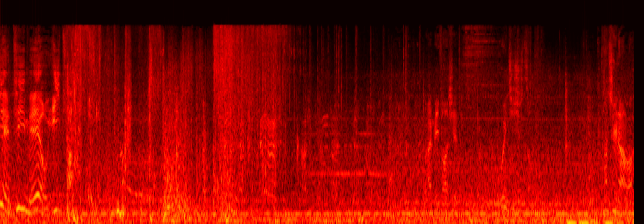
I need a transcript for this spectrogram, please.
电梯没有异常。还没发现，我会继续找。他去哪了？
